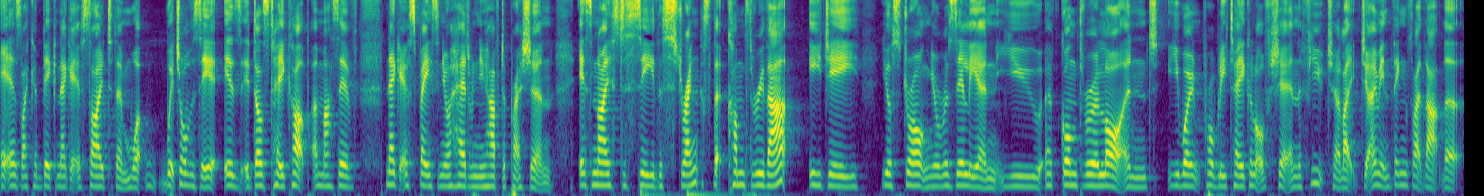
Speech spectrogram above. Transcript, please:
it as like a big negative side to them, what which obviously it is it does take up a massive negative space in your head when you have depression. It's nice to see the strengths that come through that, e.g., you're strong, you're resilient, you have gone through a lot and you won't probably take a lot of shit in the future. Like I mean things like that that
